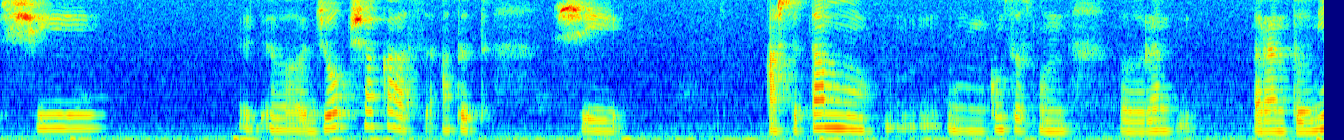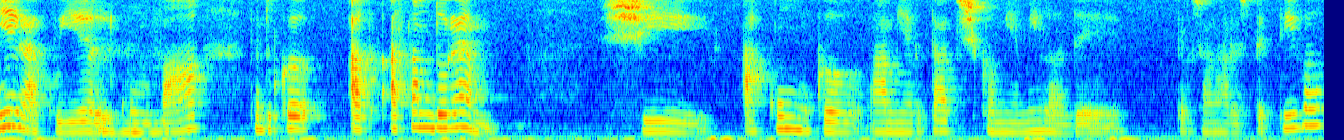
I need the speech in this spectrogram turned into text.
și Uh, job și acasă, atât. Și așteptam, mm, cum să spun, uh, reîntâlnirea cu el mm-hmm. cumva, pentru că a, asta îmi doream. Și acum că am iertat și că mi-e milă de persoana respectivă,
